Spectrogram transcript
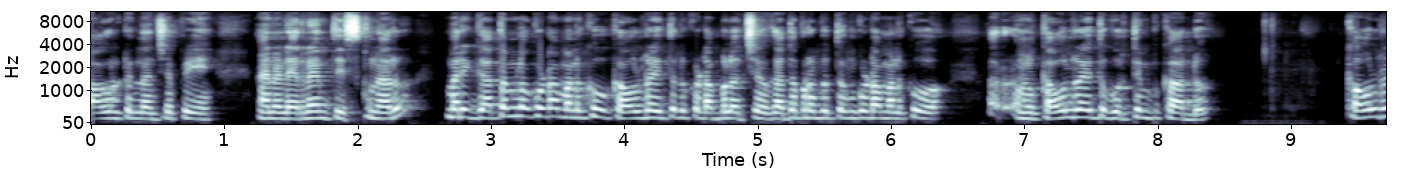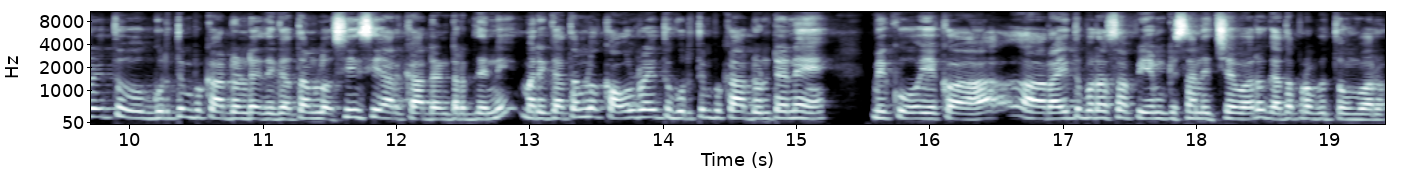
బాగుంటుందని చెప్పి ఆయన నిర్ణయం తీసుకున్నారు. మరి గతంలో కూడా మనకు కౌలు రైతులకు డబ్బులు వచ్చేవి. గత ప్రభుత్వం కూడా మనకు కౌలు రైతు గుర్తింపు కార్డు కౌలు రైతు గుర్తింపు కార్డు ఉండేది గతంలో. సీసీఆర్ కార్డు అంటారు దీన్ని. మరి గతంలో కౌలు రైతు గుర్తింపు కార్డు ఉంటేనే మీకు ఈ యొక్క రైతు భరోసా పిఎం కిసాన్ ఇచ్చేవారు గత ప్రభుత్వం వారు.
